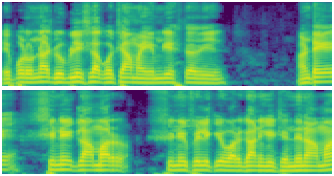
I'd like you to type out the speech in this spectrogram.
ఇప్పుడున్న జూబ్లీస్లోకి వచ్చి ఆమె ఏం చేస్తుంది? అంటే సినీ గ్లామర్ సినీ ఫీల్డ్కి వర్గానికి చెందిన ఆమె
